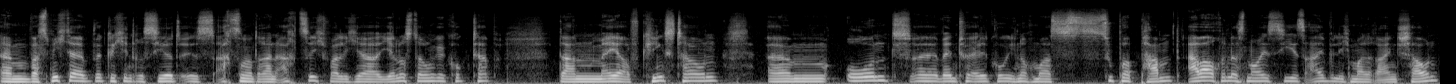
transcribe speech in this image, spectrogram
ähm, was mich da wirklich interessiert, ist 1883, weil ich ja Yellowstone geguckt habe. Dann Mayor of Kingstown. Ähm, und äh, eventuell gucke ich noch mal Super Pumped. Aber auch in das neue CSI will ich mal reinschauen.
